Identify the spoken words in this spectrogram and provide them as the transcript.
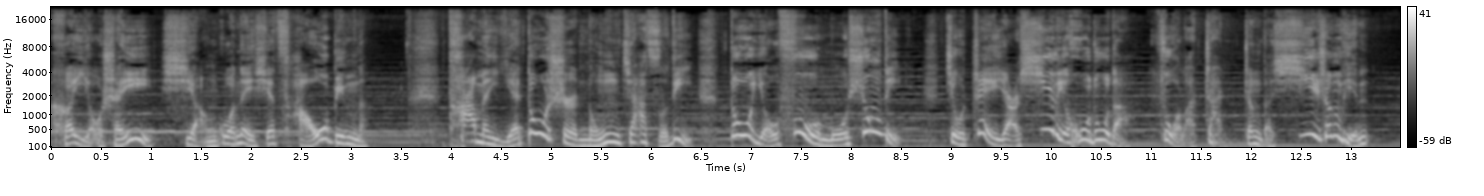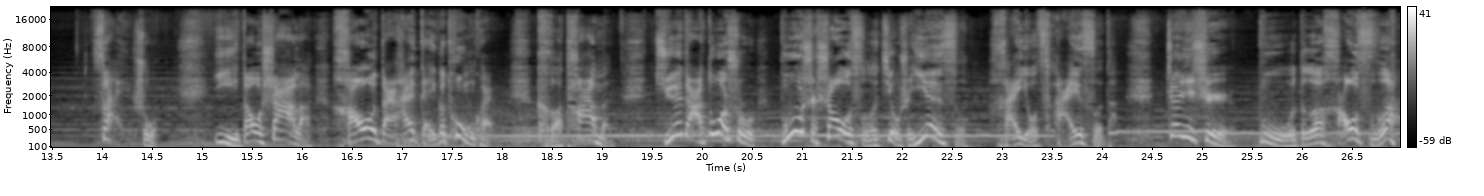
可有谁想过那些曹兵呢？他们也都是农家子弟，都有父母兄弟，就这样稀里糊涂的做了战争的牺牲品。再说，一刀杀了，好歹还给个痛快。可他们绝大多数不是烧死就是淹死，还有踩死的，真是不得好死啊！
